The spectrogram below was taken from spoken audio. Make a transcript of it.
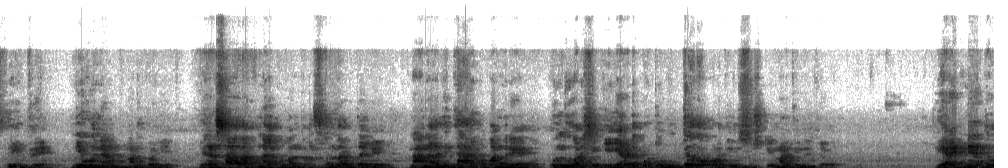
ಸ್ನೇಹಿತರೆ, ನೀವು ನೆನಪು ಮಾಡ್ಕೊಳ್ಳಿ. ಎರಡ್ ಸಾವಿರದ ಹದಿನಾಲ್ಕು ಬಂದ ಸಂದರ್ಭದಲ್ಲಿ ನಾನು ಅಧಿಕಾರಕ್ಕೆ ಬಂದ್ರೆ ಒಂದು ವರ್ಷಕ್ಕೆ ಎರಡು ಕೋಟಿ ಉದ್ಯೋಗ ಕೊಡ್ತೀನಿ, ಸೃಷ್ಟಿ ಮಾಡ್ತೀನಿ ಅಂತ ಹೇಳಿ. ಎರಡನೇದು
